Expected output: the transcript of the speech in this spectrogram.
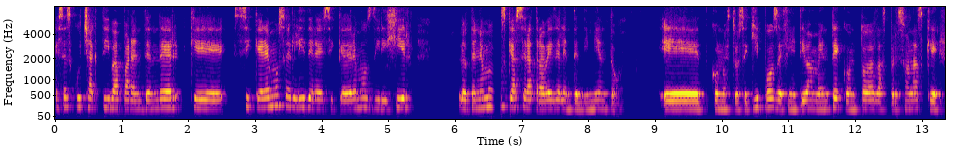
esa escucha activa para entender que si queremos ser líderes y queremos dirigir, lo tenemos que hacer a través del entendimiento, eh, con nuestros equipos, definitivamente, con todas las personas que,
